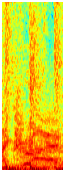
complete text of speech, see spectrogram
I cry.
